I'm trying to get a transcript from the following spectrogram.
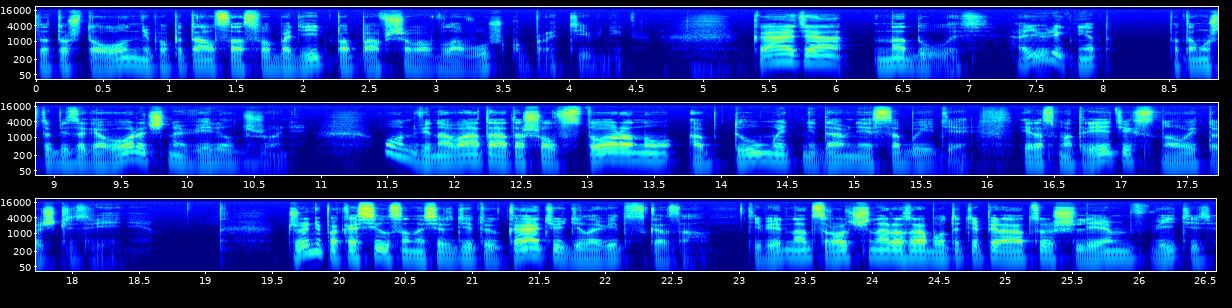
за то, что он не попытался освободить попавшего в ловушку противника. Катя надулась, а Юрик нет потому что безоговорочно верил Джонни. Он виновато отошел в сторону обдумать недавние события и рассмотреть их с новой точки зрения. Джонни покосился на сердитую Катю и деловито сказал. «Теперь надо срочно разработать операцию «Шлем Витязя».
